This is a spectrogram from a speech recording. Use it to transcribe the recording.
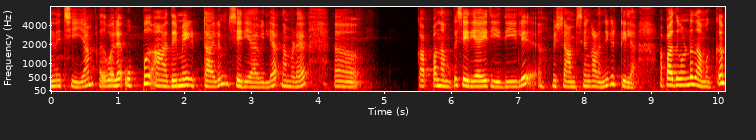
തന്നെ ചെയ്യാം. അതുപോലെ ഉപ്പ് ആദ്യമേ ഇട്ടാലും ശരിയാവില്ല. നമ്മുടെ കപ്പ നമുക്ക് ശരിയായ രീതിയിൽ വിഷാംശം കളഞ്ഞ് കിട്ടില്ല. അപ്പോൾ അതുകൊണ്ട് നമുക്ക്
